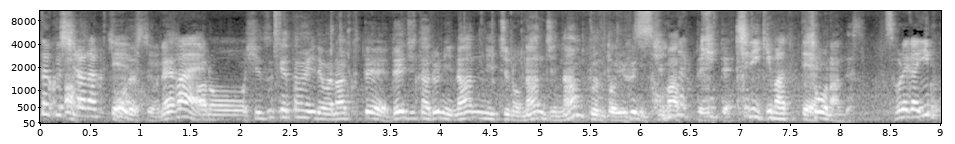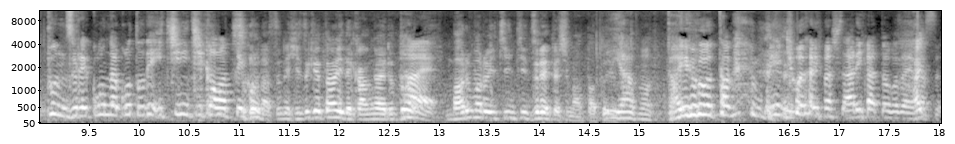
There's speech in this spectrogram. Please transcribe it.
全く知らなくて。あそうですよね、はい。あの日付単位ではなくてデジタルに何日の何時何分というふうに決まっていそんなきてっちり決まって。そうなんですそれが1分ずれ込んだことで1日変わってくる。そうなんですね。日付単位で考えると、はい。丸々1日ずれてしまったという。いやもうだいぶため勉強になりました。ありがとうございます、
